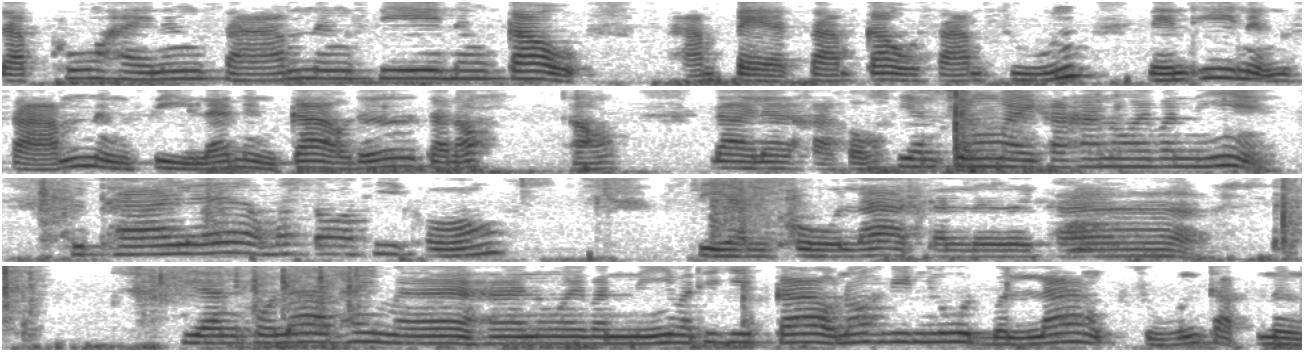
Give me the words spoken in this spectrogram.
จับคู่ให้หนึ่งสามหนึ่งสี่หนึ่งเก้าสามแปดสามเก้าสามศูนย์เน้นที่หนึ่งสามหนึ่งสี่และหนึ่งเก้าเด้อจ้ะเนาะเอาได้แล้วค่ะ ของเซียนเชียงใหม่ค่ะฮานอยวันนี้ สุดท้ายแล้วมาต่อที่ของเซียนโคราชกันเลยค่ะ ซียนโคราชให้มาฮานอยวันนี้วันที่ยี่สิบเก้าเนาะวิ่งลูดบนล่างศูนย์กับหนึ่ง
